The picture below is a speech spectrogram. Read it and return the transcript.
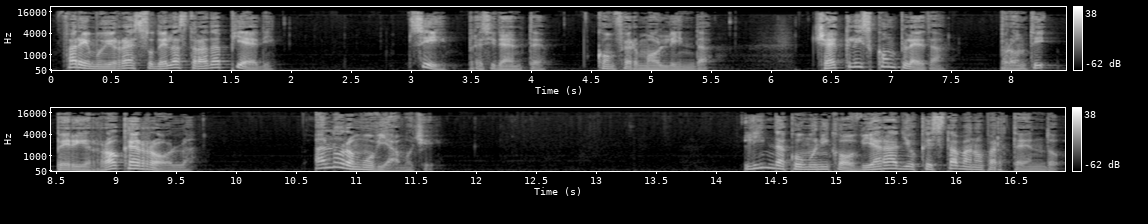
Faremo il resto della strada a piedi. Sì, presidente, confermò Linda. Checklist completa. Pronti per il rock and roll. Allora muoviamoci. Linda comunicò via radio che stavano partendo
